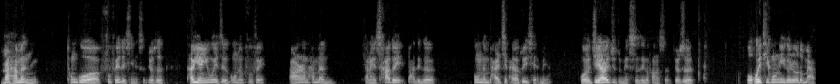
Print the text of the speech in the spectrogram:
让他们通过付费的形式，就是他愿意为这个功能付费，然后让他们相当于插队，把这个功能排期排到最前面。我接下来就准备试这个方式，就是我会提供一个 roadmap，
